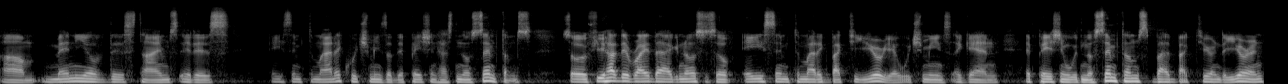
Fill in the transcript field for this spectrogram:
Um, many of these times it is asymptomatic, which means that the patient has no symptoms. So if you have the right diagnosis of asymptomatic bacteriuria, which means again a patient with no symptoms, bad bacteria in the urine,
